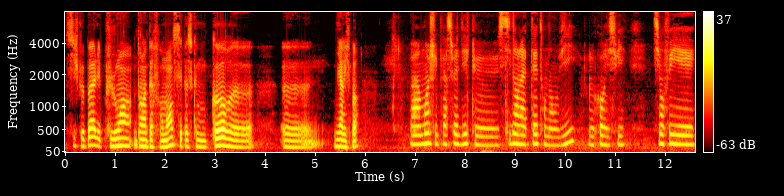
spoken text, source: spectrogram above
si je peux pas aller plus loin dans la performance, c'est parce que mon corps euh, euh, n'y arrive pas? Ben, moi, je suis persuadée que si dans la tête on a envie, le corps y suit. Si on fait,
